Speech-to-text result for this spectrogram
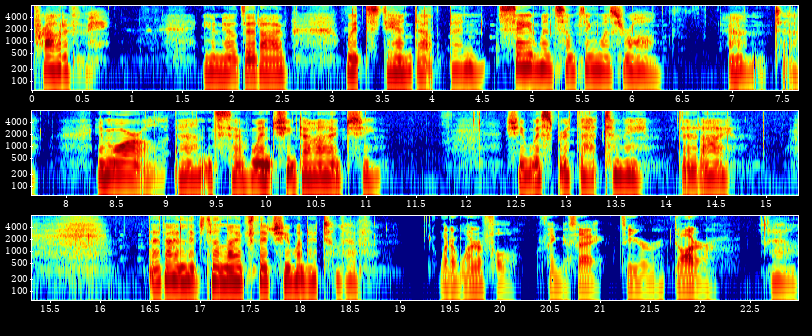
proud of me, you know, that I would stand up and say when something was wrong and uh, immoral. And so when she died, she she whispered that to me that I that I lived the life that she wanted to live. What a wonderful thing to say to your daughter. Well,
